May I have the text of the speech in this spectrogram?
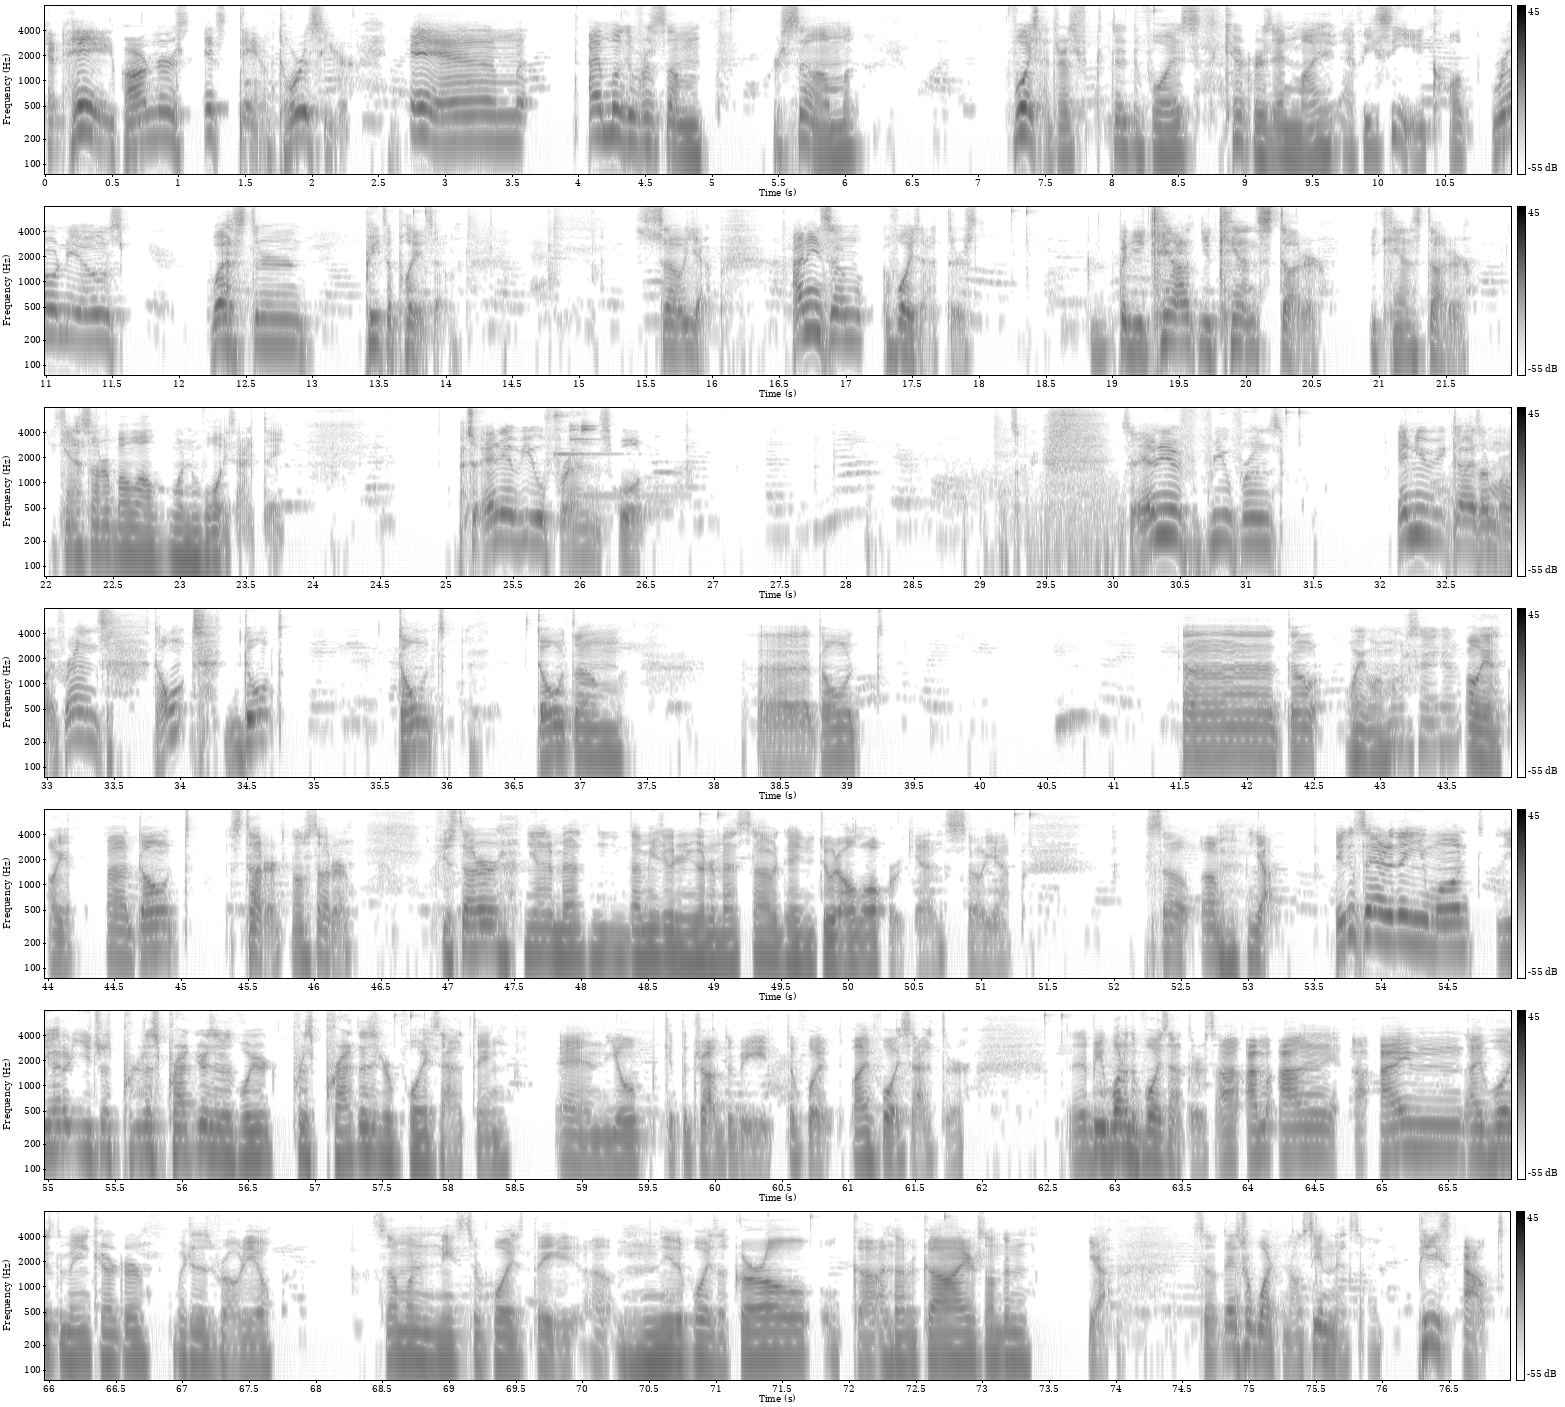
hey, partners, it's Dan Torres here, and I'm looking for some for some voice actors to the voice characters in my FEC called Rodeo's Western Pizza Playzone. So yeah, I need some voice actors, but you can't you can't stutter. You can't stutter. You can't stutter about when voice acting. So any of you friends will Sorry. So any of you friends, any of you guys are my friends, don't, don't, don't, don't, um, uh, don't, uh, don't, wait, what am I gonna say again? Oh yeah, oh yeah, uh, don't stutter, don't stutter. If you stutter, mess, that means you're gonna mess up, and then you do it all over again, so yeah. So, um, yeah. You can say anything you want. You gotta, you just just practice your voice. just practice your voice acting and you'll get the job to be the voice my voice actor. It'll be one of the voice actors. I, I'm I I'm I voice the main character, which is Rodeo. Someone needs to voice the uh, need to voice a girl, another guy, or something. Yeah. So thanks for watching. I'll see you next time. Peace out.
